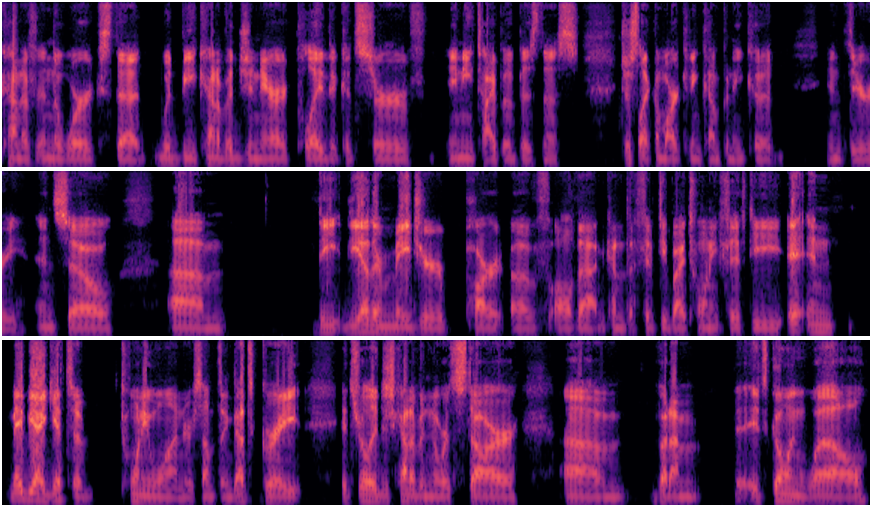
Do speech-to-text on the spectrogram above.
kind of in the works that would be kind of a generic play that could serve any type of business, just like a marketing company could in theory. And so um, the the other major part of all that and kind of the 50 by 2050 and maybe I get to 21 or something. That's great. It's really just kind of a north star. Um, but I'm it's going well,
